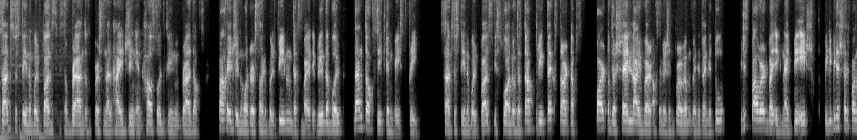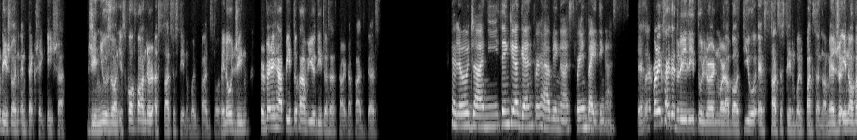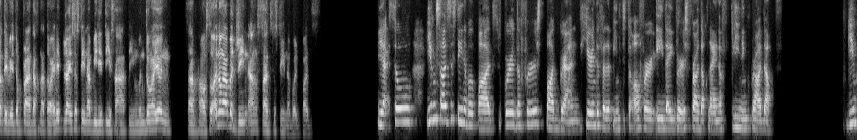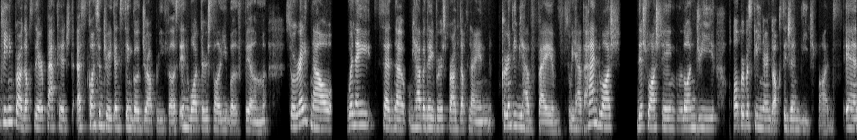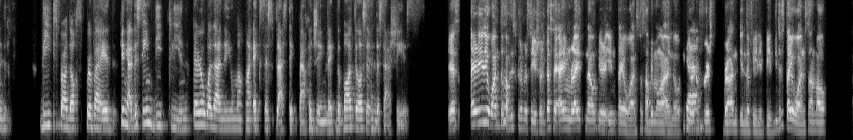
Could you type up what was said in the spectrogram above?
Sad Sustainable Pods is a brand of personal hygiene and household cleaning products packaged in water-soluble film that's biodegradable, non-toxic, and waste-free. Sad Sustainable Pods is one of the top three tech startups part of the Shell Liver Acceleration Program 2022, which is powered by Ignite PH, Philippine Shell Foundation, and TechShake Asia. Jean Newson is co-founder at Sad Sustainable Pods. So hello, Jean. We're very happy to have you dito sa Startup Podcast. Hello, Johnny. Thank you again for having us, for inviting us. Yes, I'm very excited really to learn more about you and Sad Sustainable Pods. Ano. Medyo innovative itong product na to and it drives sustainability sa ating mundo ngayon somehow. So ano nga ba, Jean, ang Sustainable Pods? Yeah, so yung Sad Sustainable Pods were the first pod brand here in the Philippines to offer a diverse product line of cleaning products. Yung cleaning products, they're packaged as concentrated single drop refills in water soluble film. So right now, when I said now we have a diverse product line, currently we have five. So we have hand wash, dishwashing, laundry, all purpose cleaner, and oxygen bleach pods. And these products provide, yun nga, the same deep clean, pero wala na yung mga excess plastic packaging like the bottles and the sachets. Yes, I really want to have this conversation kasi I'm right now here in Taiwan. So sabi mo nga ano, yeah. you're the first brand in the Philippines. Dito sa Taiwan, somehow,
